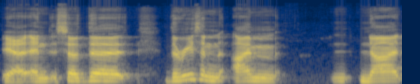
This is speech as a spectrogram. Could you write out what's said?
Yeah, and so the the reason I'm not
